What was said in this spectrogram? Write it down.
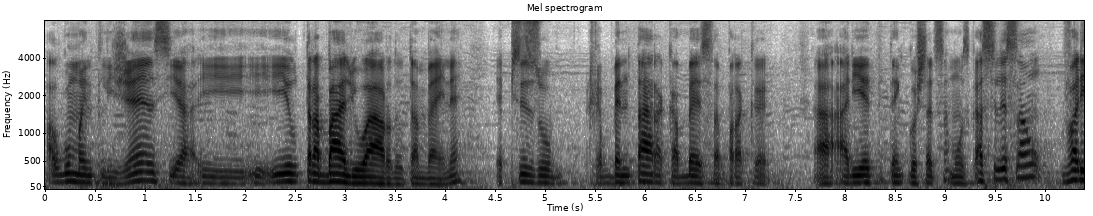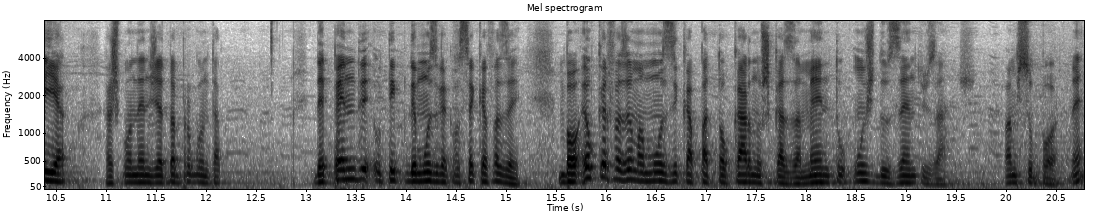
alguma inteligência e, e- e o trabalho árduo também, né? É preciso rebentar a cabeça para que a Ariete tenha que gostar dessa música. A seleção varia, respondendo já a tua pergunta. Depende do tipo de música que você quer fazer. Bom, eu quero fazer uma música para tocar nos casamentos uns 200 anos. Vamos supor, né?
